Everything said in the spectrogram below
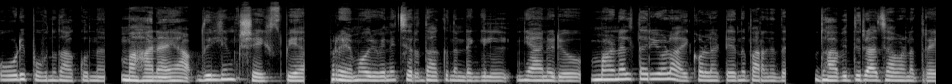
ഓടിപ്പോകുന്നതാക്കുന്ന മഹാനായ വില്യം ഷേക്സ്പിയർ. പ്രേമ ഒരുവനെ ചെറുതാക്കുന്നുണ്ടെങ്കിൽ ഞാനൊരു മണൽത്തരിയോളം ആയിക്കൊള്ളട്ടെ എന്ന് പറഞ്ഞത് ദാവിദ് രാജാവാണത്രേ.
